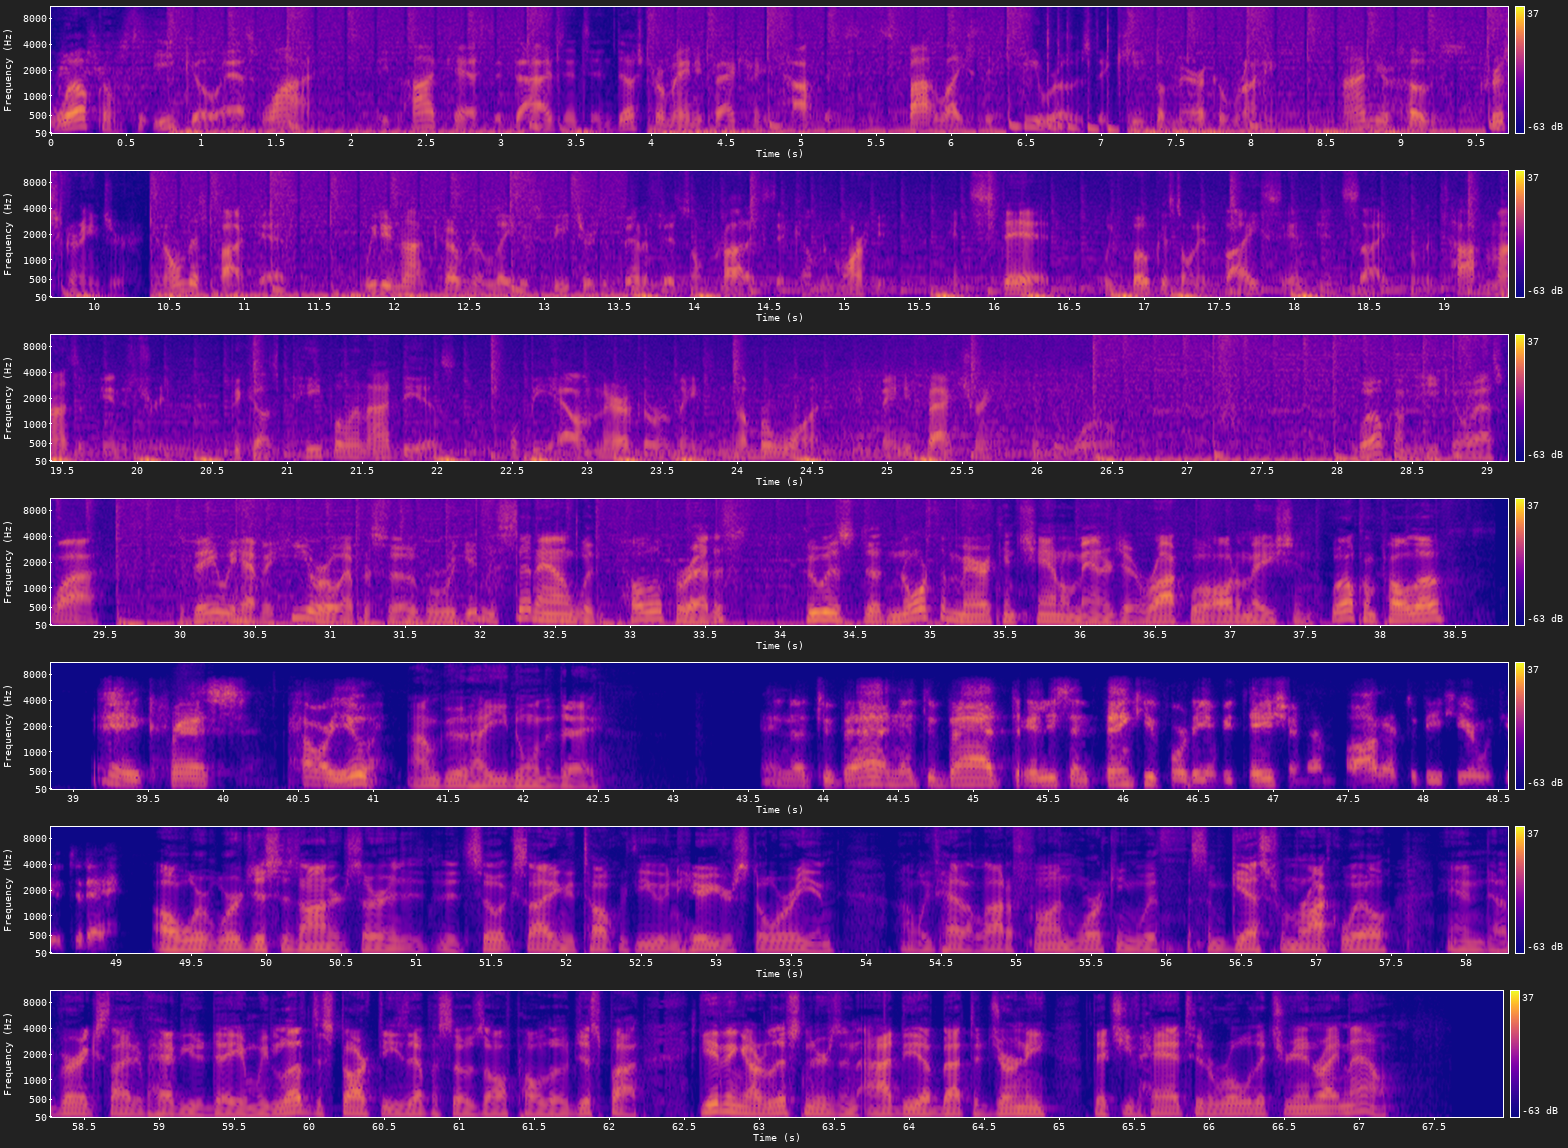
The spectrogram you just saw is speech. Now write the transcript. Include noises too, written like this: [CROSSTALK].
Welcome to EECO Ask Why, a podcast that dives into industrial manufacturing topics and spotlights the heroes that keep America running. I'm your host, Chris Granger, and on this podcast, we do not cover the latest features and benefits on products that come to market. Instead, we focus on advice and insight from the top minds of industry because people and ideas will be how America remains number one in manufacturing in the world. Welcome to EECO Ask Why. Today we have a hero episode where we're getting to sit down with Polo Paredes, who is the North American Channel Manager at Rockwell Automation. Welcome, Polo. Hey, Chris. How are you? I'm good. How are you doing today? Hey, not too bad. Not too bad. Hey, listen, thank you for the invitation. I'm honored to be here with you today. Oh, we're we're just as honored, sir. It's so exciting to talk with you and hear your story. And uh, we've had a lot of fun working with some guests from Rockwell and uh, very excited to have you today. And we love to start these episodes off, Polo, just by giving our listeners an idea about the journey that you've had to the role that you're in right now.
